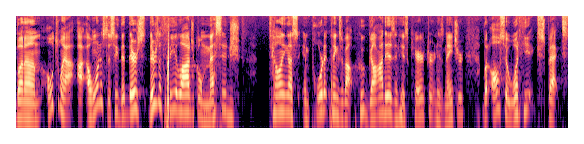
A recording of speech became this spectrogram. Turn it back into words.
But um, ultimately, I, I want us to see that there's, there's a theological message telling us important things about who God is and his character and his nature, but also what he expects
